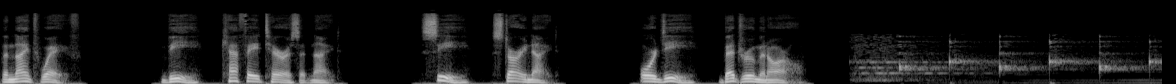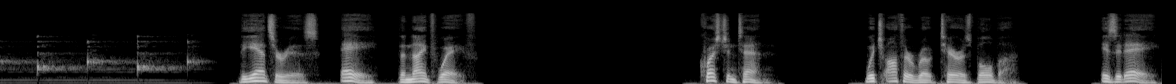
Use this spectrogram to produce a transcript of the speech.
The Ninth Wave. B. Cafe Terrace at Night. C. Starry Night. Or D. Bedroom in Arles. The answer is A. The Ninth Wave. Question 10. Which author wrote Taras Bulba? Is it A.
